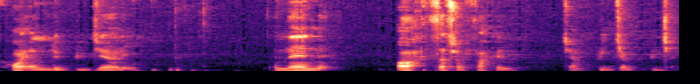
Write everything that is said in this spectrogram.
quite a loopy journey. And then, oh, such a fucking jumpy, jumpy, jumpy.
